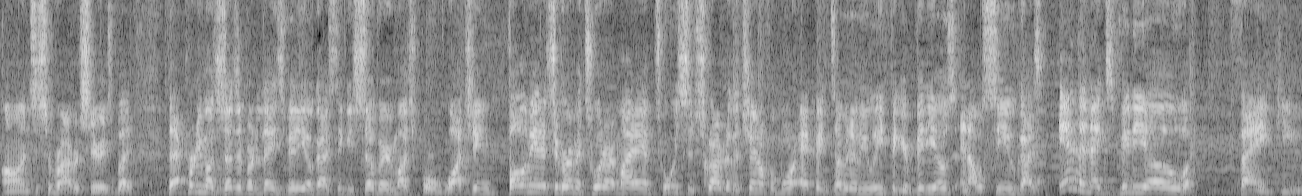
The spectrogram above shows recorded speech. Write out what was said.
on to Survivor Series, but that pretty much does it for today's video, guys. Thank you so very much for watching. Follow me on Instagram and Twitter at MyDamnToys. Subscribe to the channel for more epic WWE figure videos, and I will see you guys in the next video. Thank you.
